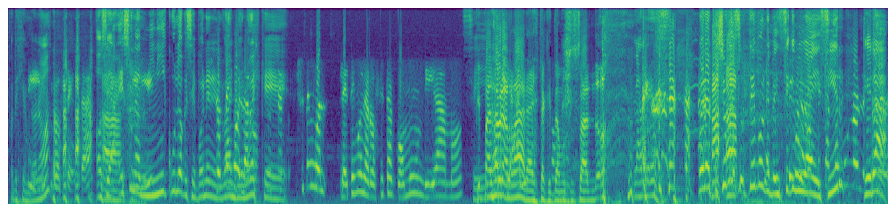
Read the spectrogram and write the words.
por ejemplo, Sí, ¿no? roseta. O sea, Ah, es un sí. adminículo que se pone en Yo el baño, la no es que... Yo tengo, le tengo la roseta común, digamos. Sí, Qué palabra rara esta que estamos usando. la Bueno, que yo me asusté porque pensé que me iba a decir que era...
